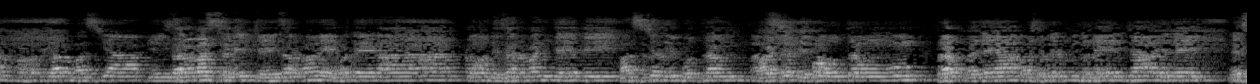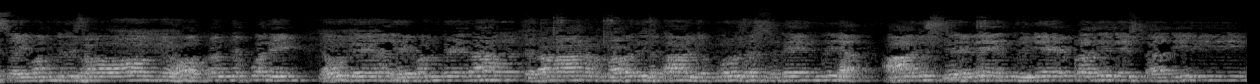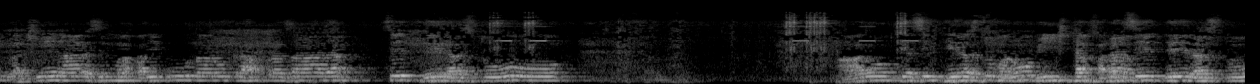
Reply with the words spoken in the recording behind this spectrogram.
సర్వస్యాప్యై సర్వస్య విద్యై సర్వమేవ తేనాప్నోతి సర్వం జయతి పశ్యతి పుత్రం పశ్యతి పౌత్రం ప్రజయా పశుభిర్మిథునే జాయతే యస్వైవం దిశోగ్నిహోత్రం జుక్వది యౌజేన దేవం आयुष्येन्द्रिये प्रतिष्ठति। लक्ष्मीनारसिंह परिपूर्णानुग्रह प्रसाद सिद्धिरस्तु। आरोग्य सिद्धिरस्तु मनोभीष्ट फल सिद्धिरस्तु।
